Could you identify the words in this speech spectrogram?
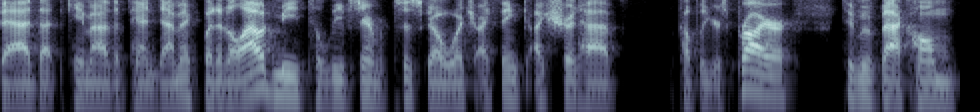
bad that came out of the pandemic, but it allowed me to leave San Francisco, which I think I should have a couple years prior to move back home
